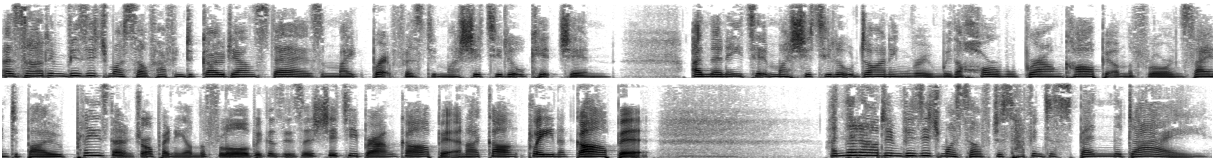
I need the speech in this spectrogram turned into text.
And so I'd envisage myself having to go downstairs and make breakfast in my shitty little kitchen, and then eat it in my shitty little dining room with a horrible brown carpet on the floor, and saying to Bo, please don't drop any on the floor because it's a shitty brown carpet and I can't clean a carpet. And then I'd envisage myself just having to spend the day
